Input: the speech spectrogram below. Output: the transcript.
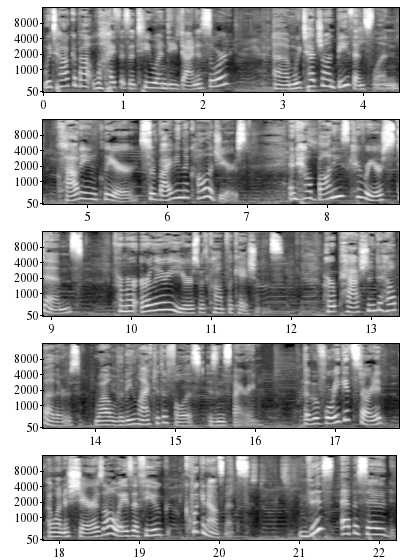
we talk about life as a T1D dinosaur. Um, we touch on beef insulin, cloudy and clear, surviving the college years, and how Bonnie's career stems from her earlier years with complications. Her passion to help others while living life to the fullest is inspiring. But before we get started, I want to share, as always, a few quick announcements. This episode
